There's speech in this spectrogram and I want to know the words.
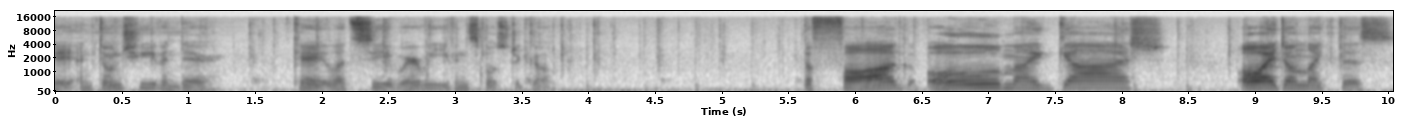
Okay, and don't you even dare. Okay, let's see. Where are we even supposed to go? The fog? Oh my gosh. Oh, I don't like this.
